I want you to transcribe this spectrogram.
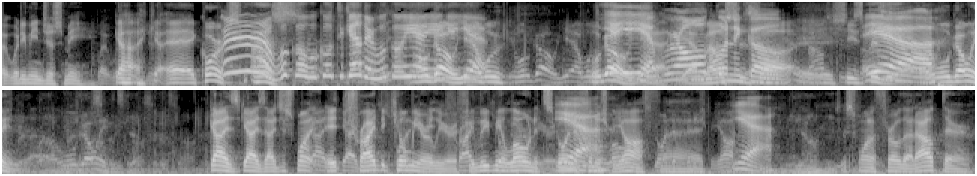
Wait, what do you mean just me? God, uh, corpse. No, no, no, us. we'll go. We'll go together. We'll go. Yeah, we'll yeah, go. yeah. yeah. we'll, We'll go. Yeah, we'll, we'll go. yeah, yeah, we're all Mouse gonna is, go. Uh, she's busy. Yeah. Uh, we'll go in. we'll go in. Guys, guys, I just want. Guys, it guys, tried to kill me earlier. If you leave me alone, it's going Yeah. to finish me off. Going Uh, finish me off. Yeah. just want to throw that out there.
